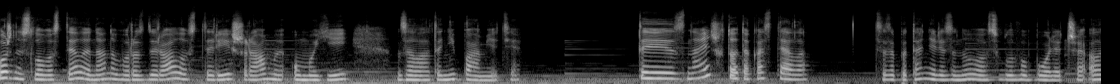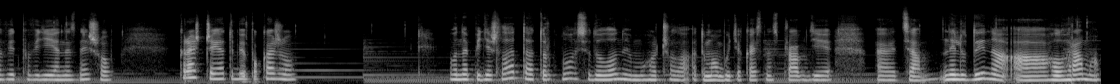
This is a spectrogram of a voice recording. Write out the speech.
кожне слово стели наново роздирало старі шрами у моїй залатаній пам'яті. Ти знаєш, хто така стела? Це запитання різануло особливо боляче, але відповіді я не знайшов. Краще я тобі покажу. Вона підійшла та торкнулася долоною мого чола, а то, мабуть, якась насправді е, ця не людина, а голограма.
